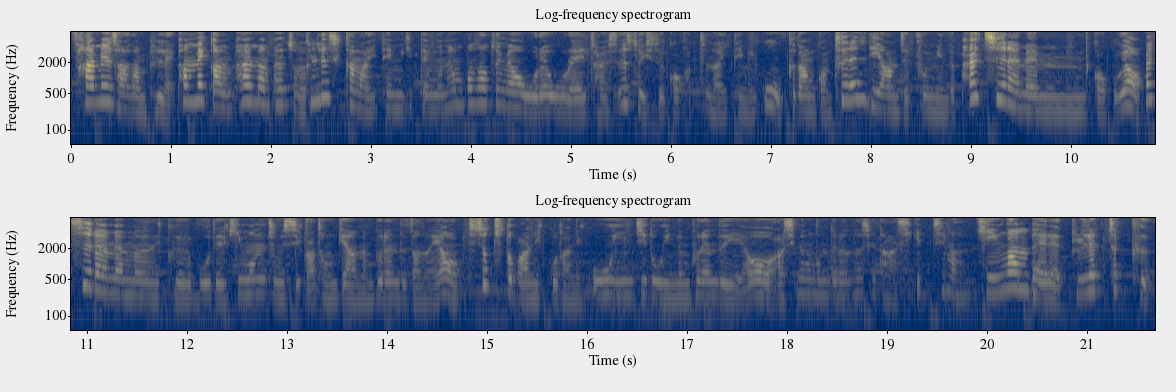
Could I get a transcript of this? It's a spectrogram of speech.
3143 flat. 판매가는 88,000원. 클래식한 아이템이기 때문에 한번 사두면 오래오래 잘 쓸 수 있을 것 같은 아이템이고 그 다음 건 트렌디한 제품인데 87mm 거고요. 87mm은 그 모델 김원중 씨가 전개하는 브랜드잖아요. 티셔츠도 많이 입고 다니고 인지도 있는 브랜드예요. 아시는 분들은 사실 다 아시겠지만. gingham beret black check.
